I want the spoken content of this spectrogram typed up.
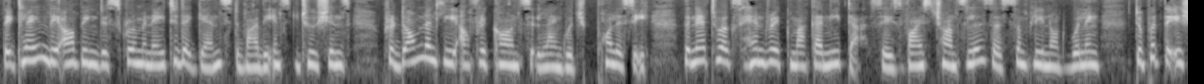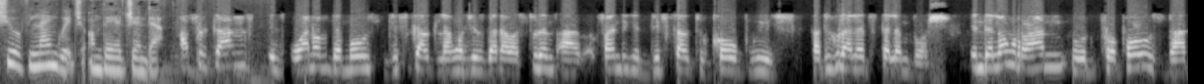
They claim they are being discriminated against by the institution's predominantly Afrikaans language policy. The network's Hendrik Makaneta says vice chancellors are simply not willing to put the issue of language on their agenda. Afrikaans is one of the most difficult languages that our students are finding it difficult to cope with, particularly at Stellenbosch. In the long run, we would propose that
